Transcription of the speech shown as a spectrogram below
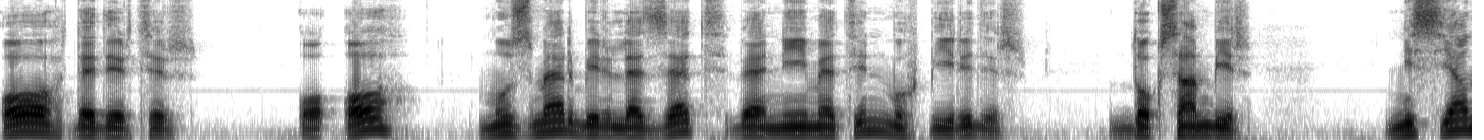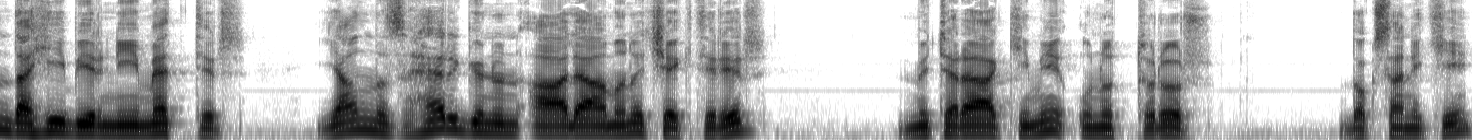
oh dedirtir. O oh, muzmer bir lezzet ve nimetin muhbiridir. 91. Nisyan dahi bir nimettir. Yalnız her günün alamını çektirir, müterakimi unutturur. 92.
